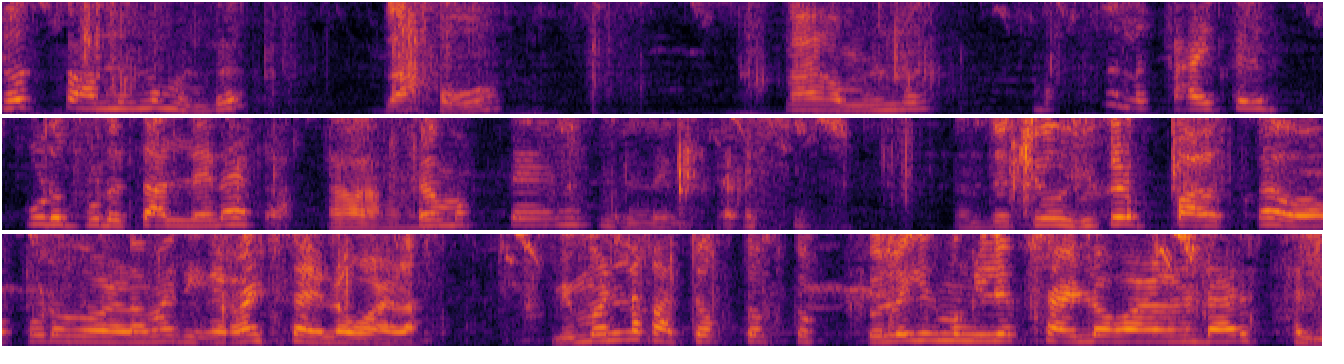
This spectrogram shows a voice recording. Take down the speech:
चाललं ना म्हणलं? दाखव. नाही का म्हणलं? बघ काहीतरी पुढं पुढं चाललंय नाही का? हा. चमकते म्हणलं अशी. नंतर तो इकडे पुढं वळला माहिती का? राईट साईडला वळला. मी म्हणलं का टोक टोक टोक. तो लगेच मग लेफ्ट साईडला वळला डायरेक्ट खाली.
